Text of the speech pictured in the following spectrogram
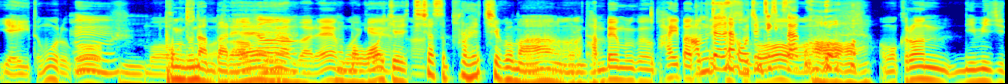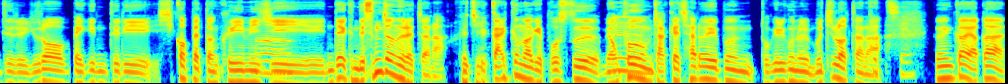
예의도 모르고 음. 음, 뭐 봉두남발에 어, 봉두남발에 뭐, 뭐, 이렇게 어, 티셔츠 풀어 헤치고 막 어. 담배 물고 파이바도 아무 데나 오줌 찍찍 싸고. 어, 어. 어, 뭐 그런 이미지들을 유럽 백인들이 시커 뺐던 그 이미지인데 근데 승전을 했잖아. 그지. 그 깔끔하게 보스 명품 음. 자켓 차려입은 독일 군을 무찔렀잖아. 그치. 그러니까 약간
